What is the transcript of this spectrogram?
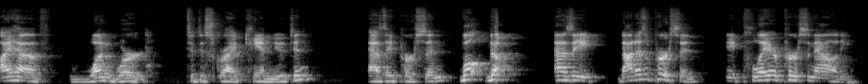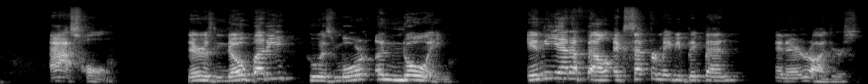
I have one word to describe Cam Newton as a person. Well, no, as a not as a person, a player personality, asshole. There is nobody who is more annoying in the NFL except for maybe Big Ben and Aaron Rodgers.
